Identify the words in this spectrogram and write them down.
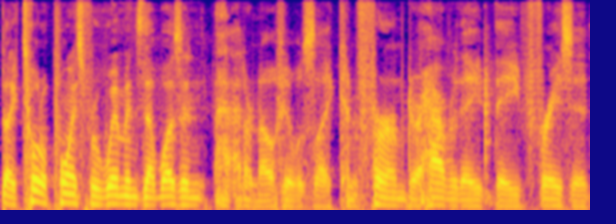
like total points for women's that wasn't I don't know if it was like confirmed or however they they phrase it,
